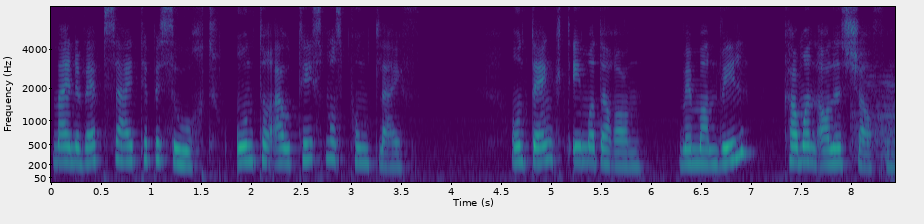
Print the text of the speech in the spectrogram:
meine Webseite besucht unter autismus.live. Und denkt immer daran, wenn man will, kann man alles schaffen.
